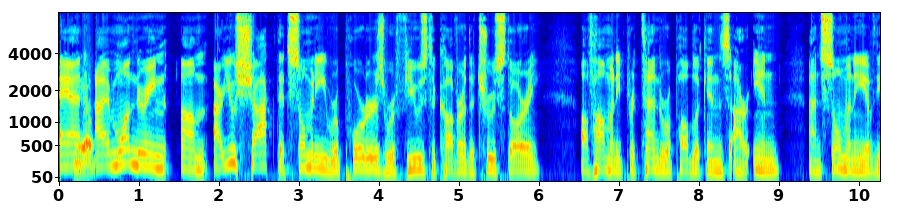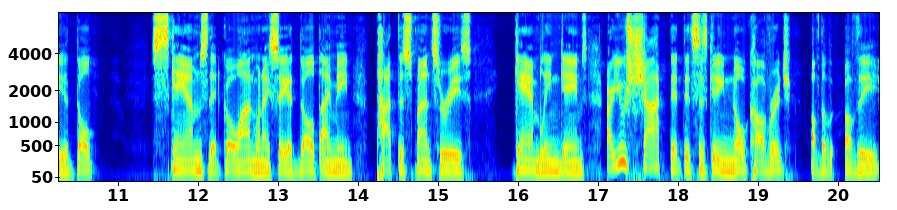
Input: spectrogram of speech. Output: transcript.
And I'm wondering, um, are you shocked that so many reporters refuse to cover the true story of how many pretend Republicans are in on so many of the adult scams that go on? When I say adult, I mean pot dispensaries, gambling games. Are you shocked that this is getting no coverage of the of the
